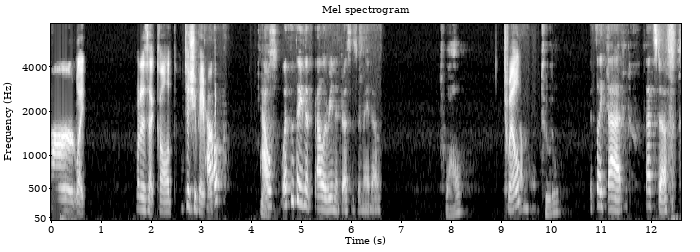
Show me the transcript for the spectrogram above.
or like what is that called? Tissue paper. Taupe? Taupe? Yes. What's the thing that ballerina dresses are made of? Twal? Twill. Something. Toodle? It's like that. That stuff.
